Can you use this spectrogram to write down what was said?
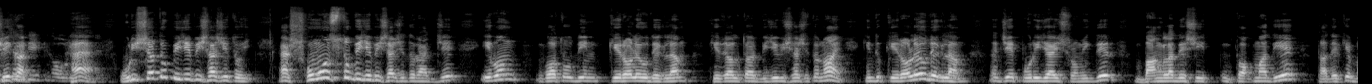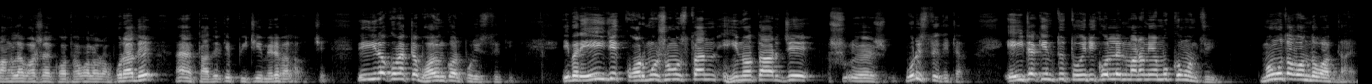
সেখান হ্যাঁ এসেছে। উড়িষ্যাতেও বিজেপি শাসিতই হ্যাঁ সমস্ত বিজেপি শাসিত রাজ্যে। এবং গতদিন কেরলেও দেখলাম কেরল তো আর বিজেপি শাসিত নয় কিন্তু কেরলেও দেখলাম যে পরিযায়ী শ্রমিকদের বাংলাদেশি তকমা দিয়ে তাদেরকে বাংলা ভাষায় কথা বলার অপরাধে হ্যাঁ তাদেরকে পিটিয়ে মেরে ফেলা হচ্ছে। তো এইরকম একটা ভয়ঙ্কর পরিস্থিতি। এবার এই যে কর্মসংস্থানহীনতার যে পরিস্থিতিটা, এইটা কিন্তু তৈরি করলেন মাননীয় মুখ্যমন্ত্রী মমতা বন্দ্যোপাধ্যায়।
